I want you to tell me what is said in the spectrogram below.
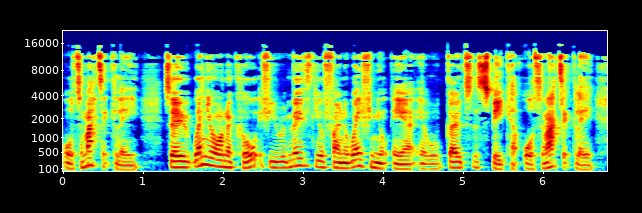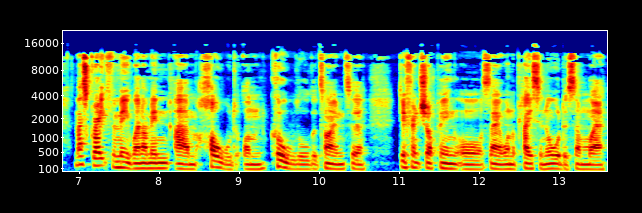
automatically. So when you're on a call, if you remove your phone away from your ear, it will go to the speaker automatically. And that's great for me when I'm in um, hold on calls all the time to different shopping or say I want to place an order somewhere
